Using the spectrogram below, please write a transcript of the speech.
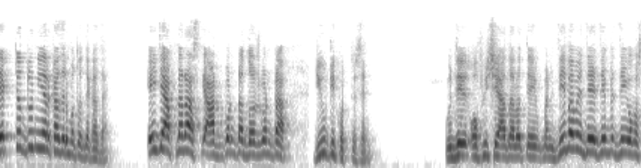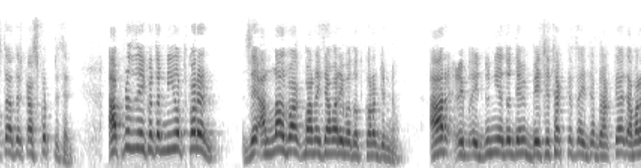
দেখতে দুনিয়ার কাজের মতো দেখা যায়। এই যে আপনারা আজকে আট ঘণ্টা, দশ ঘণ্টা ডিউটি করতেছেন যে অফিসে, আদালতে মানে যেভাবে যে যে অবস্থাতে কাজ করতেছেন, আপনি যদি এই কথা নিয়ত করেন যে আল্লাহ বানাইছে আমার ইবাদত করার জন্য আর এই দুনিয়া যদি আমি বেঁচে থাকতে চাই থাকতে হয়, আমার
